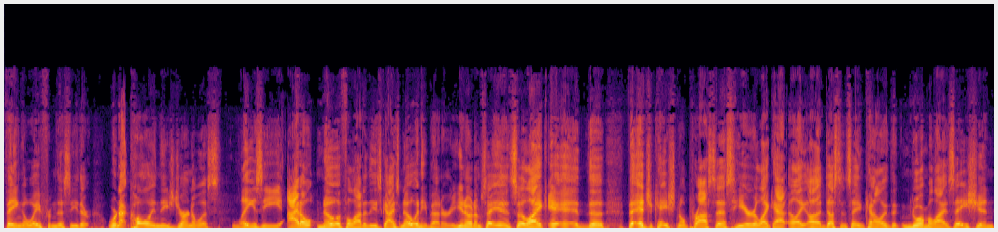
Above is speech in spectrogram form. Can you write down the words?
thing away from this either. We're not calling these journalists lazy. I don't know if a lot of these guys know any better. You know what I'm saying? And so like eh, eh, the the educational process here, like at, like uh, Dustin saying, kind of like the normalization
